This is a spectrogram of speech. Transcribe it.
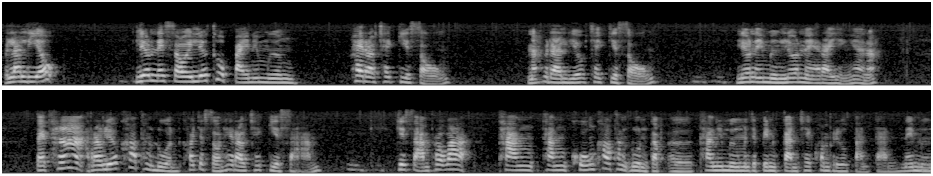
เวลาเลี้ยว เลี้ยวในซอย เลี้ยวทั่วไปในเมือง ให้เราใช้เกียร์สองนะ เวลาเลี้ยวใช้เกียร์สองเลี้ยวในเมืองเลี้ยวในอะไรอย่างเงี้ยนะ แต่ถ้าเราเลี้ยวเข้าทางด่วนเขาจะสอนให้เราใช้เกียร์สามอืมเกียร์สามเพราะว่า ทางทางโค้งเข้าทางด่วนกับเอ่อทางในเมืองมันจะเป็นการใช้ความเร็วต่างกัน ในเมือง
